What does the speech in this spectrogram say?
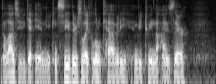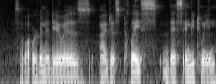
It allows you to get in. You can see there's like a little cavity in between the eyes there. So what we're going to do is I just place this in between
